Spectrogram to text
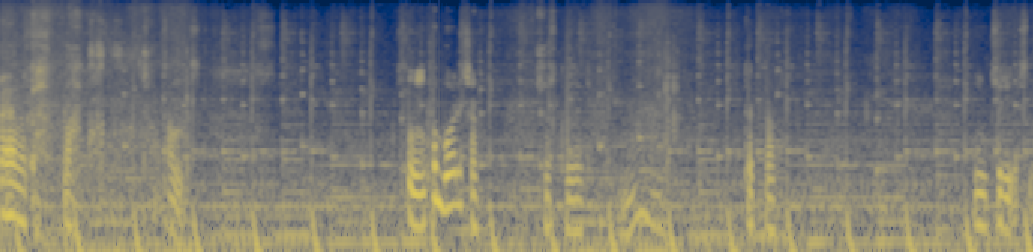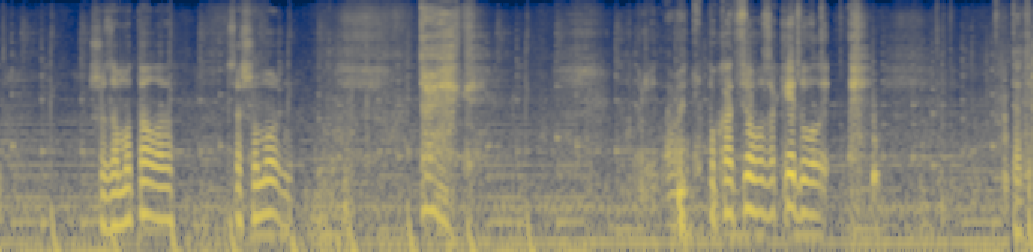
А ну-ка, ладно. Там у? Ну, побольше. Что сказать? Так-то. Интересно. Что замотала все, що можна? Так. Блін, тут поки цього закидували. Та ти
